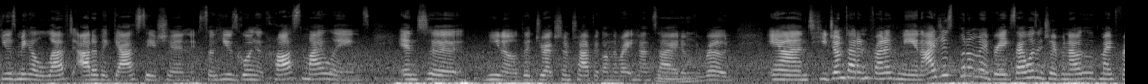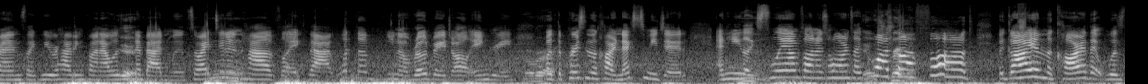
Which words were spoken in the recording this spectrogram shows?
He was making a left out of a gas station. So he was going across my lanes into you know the direction of traffic on the right hand side of the road. And he jumped out in front of me, and I just put on my brakes. I wasn't tripping. I was with my friends, like we were having fun. I was in a bad mood, so I didn't mm. have like that. What the you know road rage, all angry. Right, right. But the person in the car next to me did, and he like mm. slams on his horns, like It was what the fuck? The guy in the car that was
